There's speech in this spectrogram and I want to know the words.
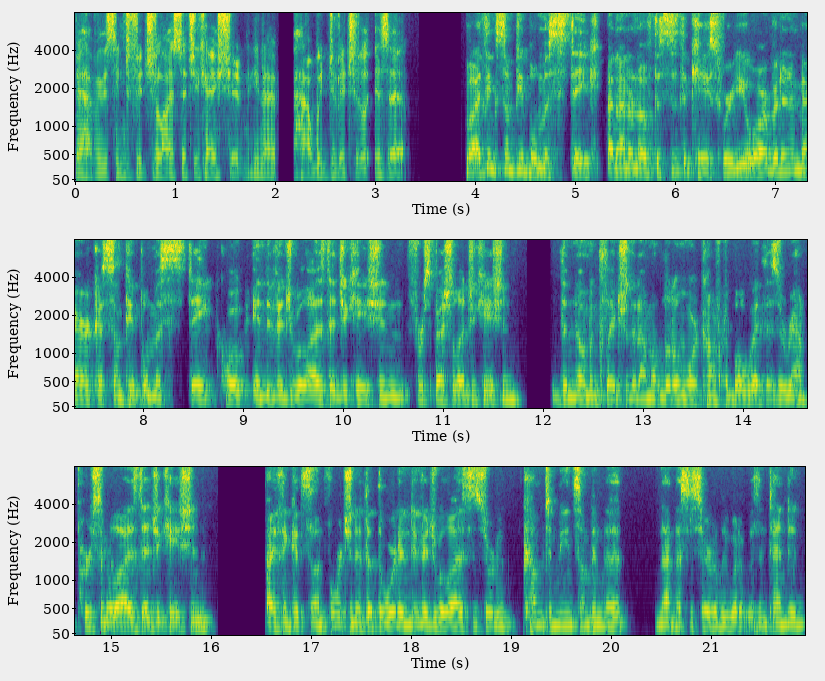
having this individualized education. You know, how individual is it? Well, I think some people mistake, and I don't know if this is the case where you are, but in America, some people mistake quote individualized education for special education. The nomenclature that I'm a little more comfortable with is around personalized education. I think it's unfortunate that the word individualized has sort of come to mean something that not necessarily what it was intended.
